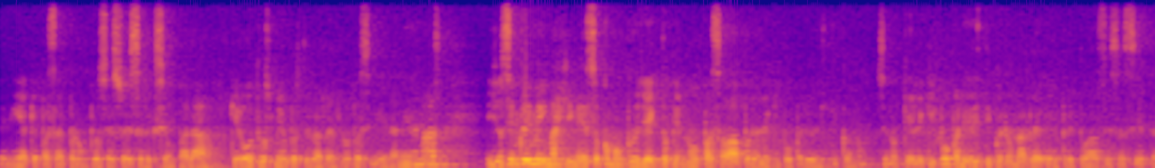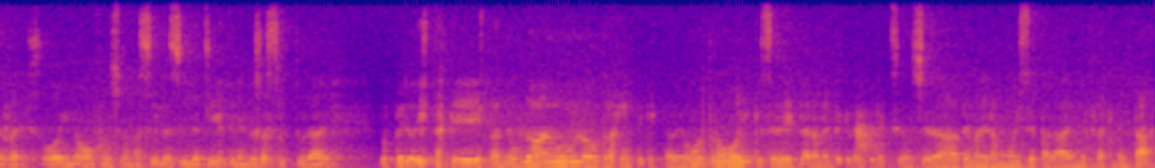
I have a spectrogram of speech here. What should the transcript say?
tenía que pasar por un proceso de selección para que otros miembros de la red lo recibieran y demás. Y yo siempre me imaginé eso como un proyecto que no pasaba por el equipo periodístico, ¿no? sino que el equipo periodístico era una red entre todas esas siete redes. Hoy no funciona así, la sigue teniendo esa estructura de los periodistas que están de un lado, la otra gente que está de otro y que se ve claramente que la interacción se da de manera muy separada y muy fragmentada.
